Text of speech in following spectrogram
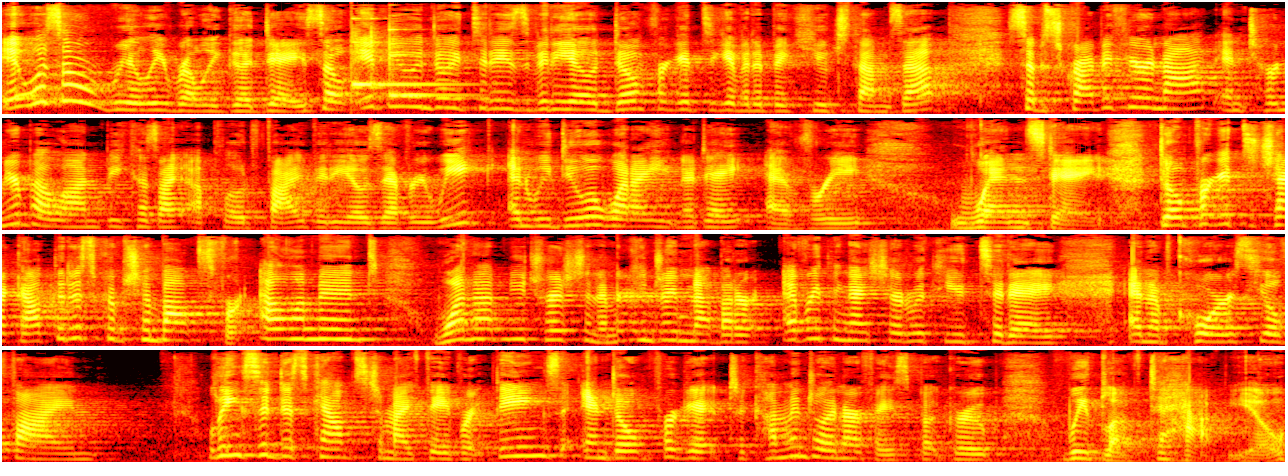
It was a really, really good day. So if you enjoyed today's video, don't forget to give it a big, huge thumbs up. Subscribe if you're not and turn your bell on because I upload five videos every week and we do a What I Eat in a Day every Wednesday. Don't forget to check out the description box for LMNT, One Up Nutrition, American Dream Nut Butter, everything I shared with you today. And of course, you'll find links and discounts to my favorite things. And don't forget to come and join our Facebook group. We'd love to have you.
